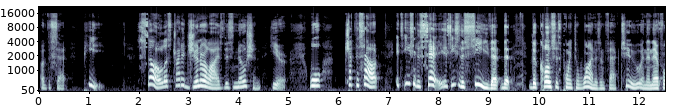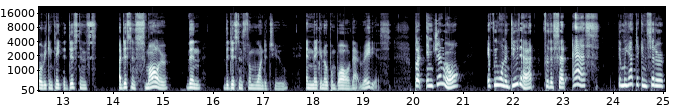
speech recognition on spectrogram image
of the set P. So let's try to generalize this notion here. Well, check this out it's easy to say it's easy to see that that the closest point to one is in fact two, and then therefore we can take the distance a distance smaller than the distance from one to two and make an open ball of that radius. But in general, if we want to do that for the set S, then we have to consider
